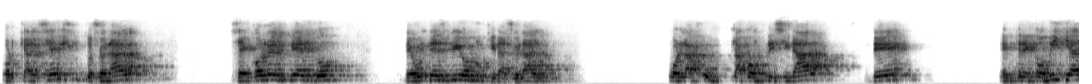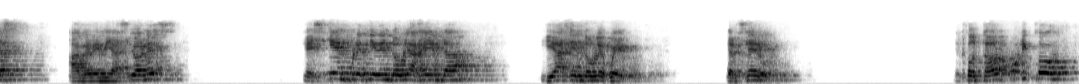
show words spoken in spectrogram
porque al ser institucional se corre el riesgo de un desvío multinacional, con la, la complicidad de, entre comillas, agremiaciones que siempre tienen doble agenda y hacen doble juego. Tercero, el contador público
